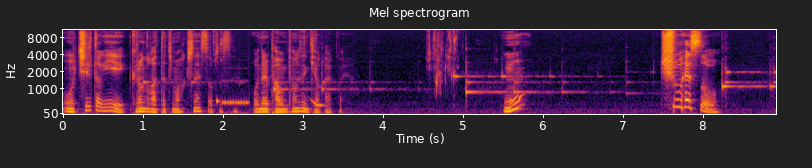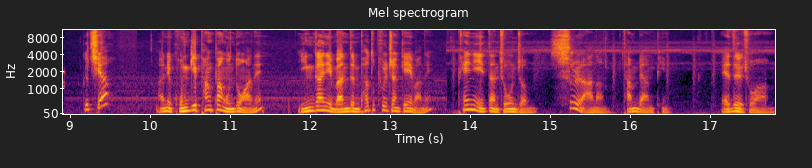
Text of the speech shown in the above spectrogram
오, 칠떡이 그런 것 같았지만 확신할 수 없었어요. 오늘 밤은 평생 기억할 거예요. 어? 추했어. 끝이야? 아니 공기 팡팡 운동 안 해? 인간이 만든 파도풀장 게임 안 해? 팬이 일단 좋은 점. 술 안 함. 담배 안 핌. 애들 좋아함.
